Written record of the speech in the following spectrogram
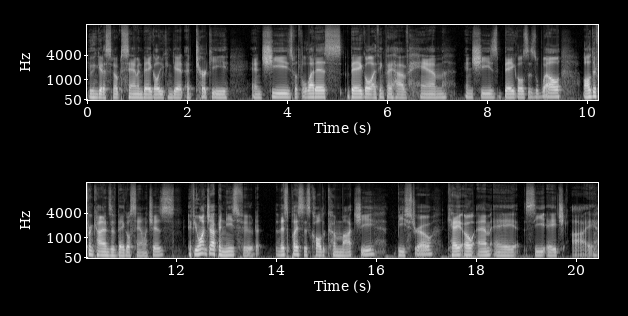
You can get a smoked salmon bagel, you can get a turkey and cheese with lettuce bagel. I think they have ham and cheese bagels as well. All different kinds of bagel sandwiches. If you want Japanese food, this place is called Komachi Bistro. K O M A C H I.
